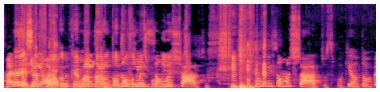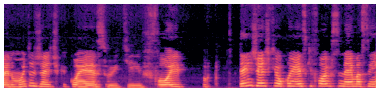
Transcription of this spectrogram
Mas É, assim, é foda, porque fim- mataram todos os homens fim somos bonitos. chatos. No fim somos chatos, porque eu tô vendo muita gente que conheço e que foi. Tem gente que eu conheço que foi pro cinema assim.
